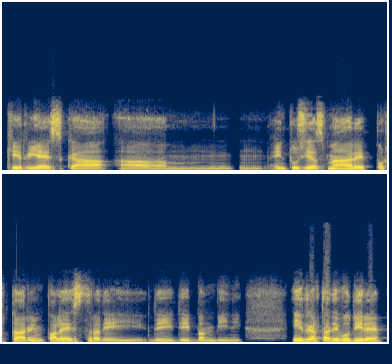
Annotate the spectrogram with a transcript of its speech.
che riesca a um, entusiasmare e portare in palestra dei, dei, dei, bambini. In realtà devo dire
